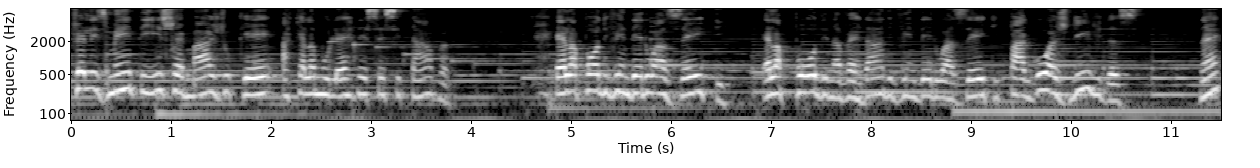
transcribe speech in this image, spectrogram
Felizmente, isso é mais do que aquela mulher necessitava. Ela pode vender o azeite, ela pôde, na verdade, vender o azeite, pagou as dívidas né?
